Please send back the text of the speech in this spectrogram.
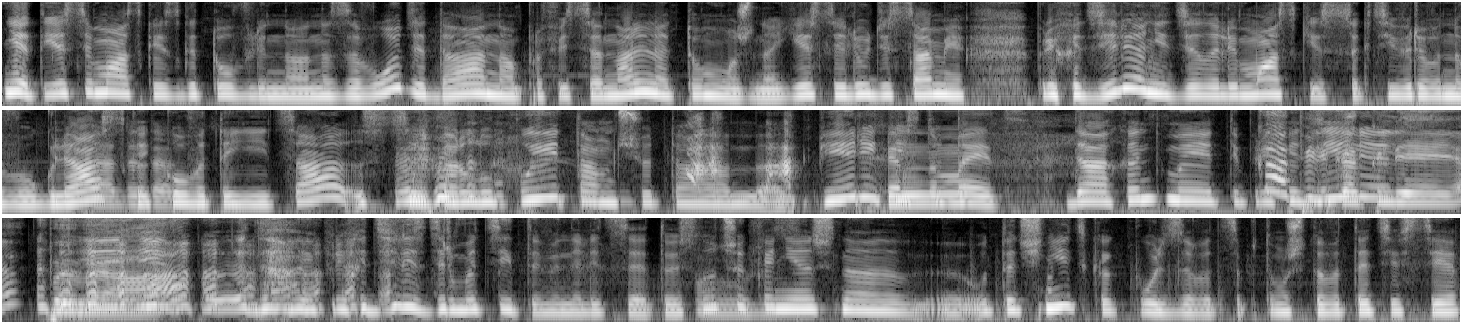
Нет, если маска изготовлена на заводе, да, она профессиональная, то можно. Если люди сами приходили, они делали маски с активированного угля, да, с да, какого-то да. яйца, с горлупы, там что-то, перекись. Handmade. Да. И приходили... Капелька клея. Да, и приходили с дерматитами на лице. То есть лучше, конечно, э, уточнить, как пользоваться, потому что вот эти все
